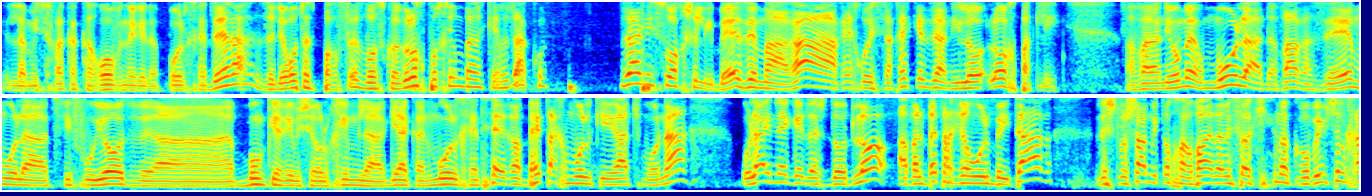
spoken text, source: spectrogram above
למשחק הקרוב נגד הפועל חדרה זה לראות את פרפה ואוסקר גלוך פותחים בהרכב, זה הכל. זה הניסוח שלי, באיזה מערך, איך הוא ישחק את זה, אני לא, לא אכפת לי. אבל אני אומר, מול הדבר הזה, מול הצפיפויות והבונקרים שהולכים להגיע כאן מול חדרה, בטח מול קריית שמונה, אולי נגד אשדוד לא, אבל בטח גם מול ביתר, זה שלושה מתוך ארבעת המשחקים הקרובים שלך,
